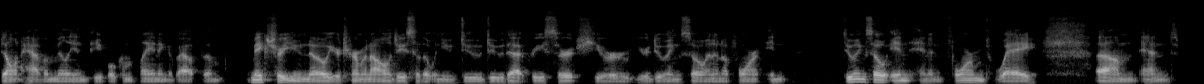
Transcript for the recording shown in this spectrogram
don't have a million people complaining about them. Make sure you know your terminology so that when you do do that research, you're you're doing so in an inform in doing so in an informed way, um, and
